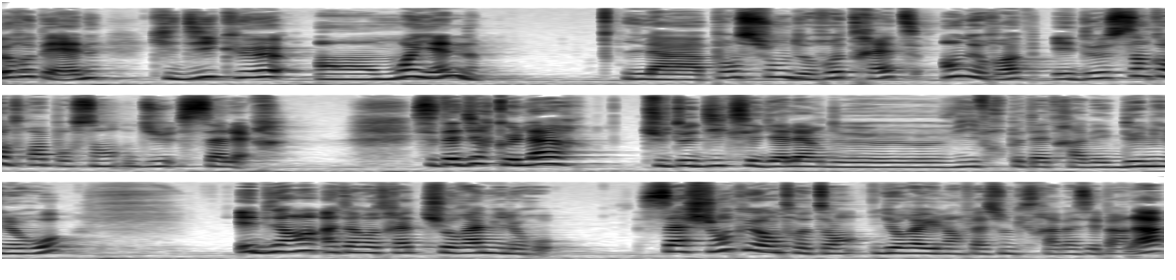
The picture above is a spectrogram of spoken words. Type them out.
européennes, qui dit que en moyenne, la pension de retraite en Europe est de 53% du salaire. C'est-à-dire que là, tu te dis que c'est galère de vivre peut-être avec 2000 euros, eh bien, à ta retraite, tu auras 1000 euros. Sachant qu'entre-temps, il y aura eu l'inflation qui sera passée par là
